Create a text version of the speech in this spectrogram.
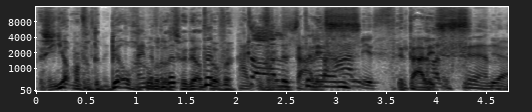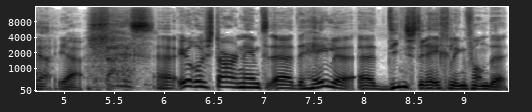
Dat is jammer, want de Belgen konden van dat de- zo over. de over de Thales-trend. Thalys. De Thalys. Trend, Ja, ja. ja. Eh, Eurostar neemt eh, de hele eh, dienstregeling van de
